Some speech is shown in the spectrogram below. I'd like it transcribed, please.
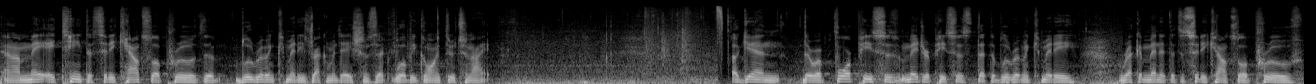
And on May 18th, the City Council approved the Blue Ribbon Committee's recommendations that we'll be going through tonight. Again, there were four pieces, major pieces that the Blue Ribbon Committee recommended that the City Council approve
